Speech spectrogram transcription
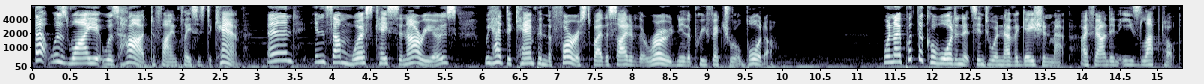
that was why it was hard to find places to camp, and in some worst case scenarios, we had to camp in the forest by the side of the road near the prefectural border. When I put the coordinates into a navigation map I found in E's laptop,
